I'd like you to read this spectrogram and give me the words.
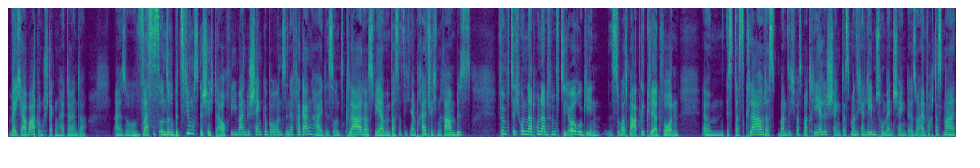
welche Erwartungen stecken halt dahinter. Also was ist unsere Beziehungsgeschichte auch? Wie waren Geschenke bei uns in der Vergangenheit? Ist uns klar, dass wir, was weiß ich, in einem preislichen Rahmen bis 50, 100, 150 Euro gehen? Ist sowas mal abgeklärt worden? Ähm, ist das klar, dass man sich was Materielles schenkt, dass man sich ein Lebensmoment schenkt? Also einfach das mal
